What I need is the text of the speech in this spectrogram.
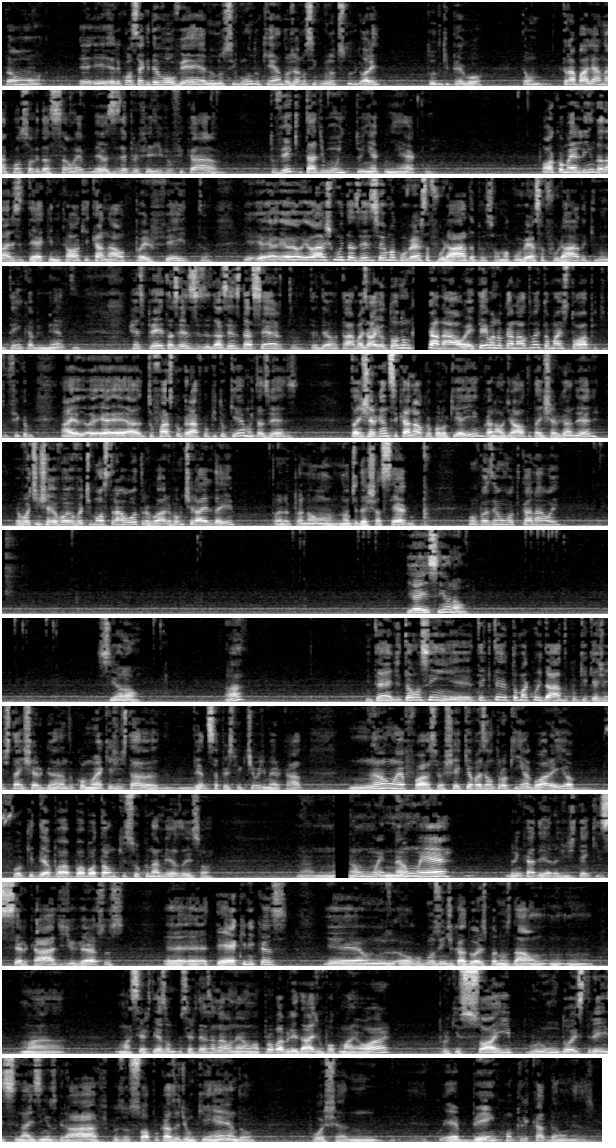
Então ele consegue devolver no segundo candle, já nos 5 minutos, tudo, olha aí, tudo que pegou. Então trabalhar na consolidação é, é, às vezes é preferível ficar. Tu vê que tá de muito em eco em eco. Olha como é linda a análise técnica, olha que canal perfeito. Eu, eu, eu, acho muitas vezes isso aí uma conversa furada, pessoal, uma conversa furada que não tem cabimento. Respeito, às vezes, às vezes dá certo, entendeu? Tá, mas ah, eu tô num canal, aí tema no canal, tu vai tomar stop, tu, tu fica, ah, é, é, tu faz com o gráfico o que tu quer muitas vezes. Tá enxergando esse canal que eu coloquei aí, um canal de alta, tá enxergando ele? Eu vou te, enxer eu vou, eu vou te mostrar outro agora, vamos tirar ele daí, para não, não te deixar cego. Vamos fazer um outro canal aí. E aí, sim ou não? Sim ou não? Hã? Entende? Então, assim, eh, tem que ter, tomar cuidado com o que, que a gente está enxergando, como é que a gente está vendo essa perspectiva de mercado. Não é fácil. achei que ia fazer um troquinho agora aí, ó. Foi o que deu para botar um suco na mesa aí só. Não, não, é, não é brincadeira. A gente tem que se cercar de diversas é, é, técnicas é, uns, alguns indicadores para nos dar um, um, uma, uma certeza, certeza não, né? uma probabilidade um pouco maior, porque só ir por um, dois, três sinaizinhos gráficos, ou só por causa de um candle, poxa, é bem complicadão mesmo.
